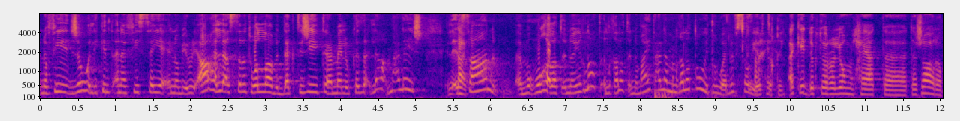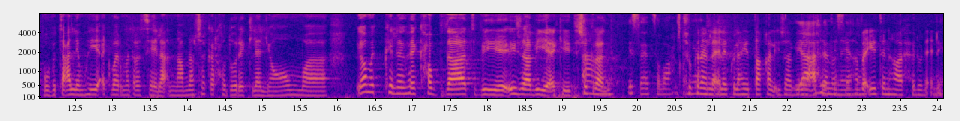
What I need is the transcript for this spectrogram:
إنه في الجو اللي كنت أنا فيه السيء إنه بيقولوا لي آه هلأ صرت والله بدك تجي تعمل وكذا. لا معلش الإنسان مو غلط إنه يغلط. الغلط إنه ما يتعلم من غلطه ويطور نفسه صحيح. ويرتقي. أكيد دكتور اليوم الحياة تجارب وبتعلم وهي أكبر مدرسة لنا بدنا نشكر حضورك لليوم. يومك كله هيك حب ذات بايجابيه أكيد. شكرا. آه. يسعد صباحك شكرا لك ولهي الطاقة الإيجابية يا أهلا وسهلا. بقية نهار حلو لك.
